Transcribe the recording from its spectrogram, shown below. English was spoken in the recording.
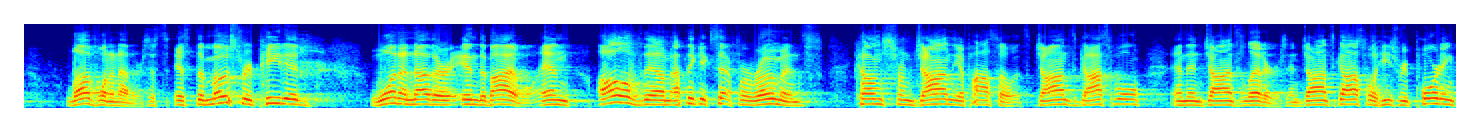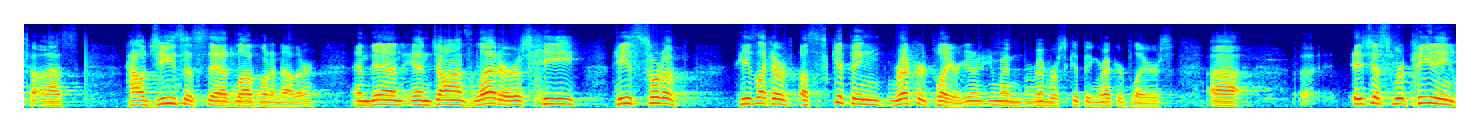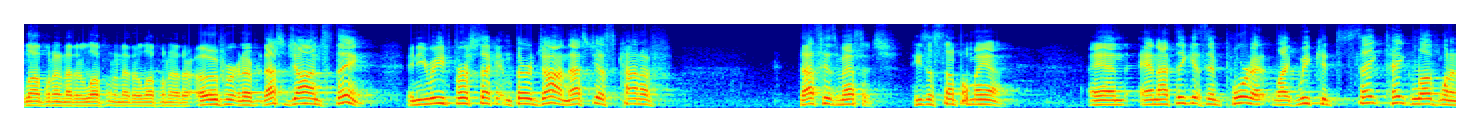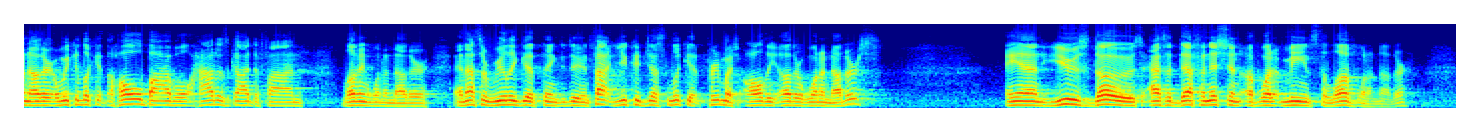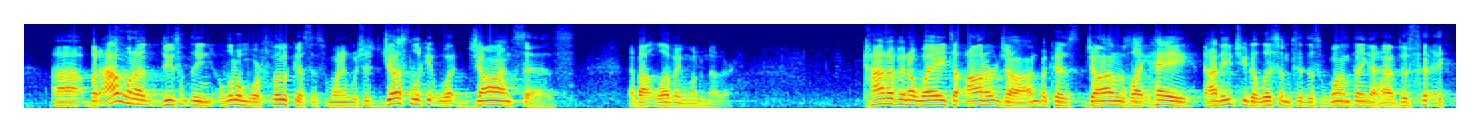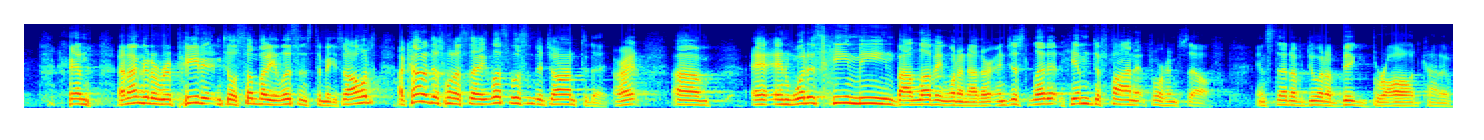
love one another. It's, it's the most repeated one another in the Bible. And all of them, I think, except for Romans, comes from John the Apostle. It's John's gospel and then John's letters. And John's gospel, he's reporting to us how Jesus said, Love one another. And then in John's letters, he, he's sort of he's like a, a, skipping record player. You know, you remember skipping record players. Uh, it's just repeating love one another, love one another, love one another over and over. That's John's thing. And you read 1st, 2nd, and 3rd John, that's just kind of, that's his message. He's a simple man. And, and I think it's important, like we could take, take love one another and we could look at the whole Bible. How does God define loving one another. And that's a really good thing to do. In fact, you could just look at pretty much all the other one another's and use those as a definition of what it means to love one another. Uh, but I want to do something a little more focused this morning, which is just look at what John says about loving one another. Kind of in a way to honor John, because John was like, hey, I need you to listen to this one thing I have to say and, and I'm going to repeat it until somebody listens to me. So I, I kind of just want to say, let's listen to John today, all right? Um, and, and, what does he mean by loving one another? And just let it, him define it for himself instead of doing a big, broad kind of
